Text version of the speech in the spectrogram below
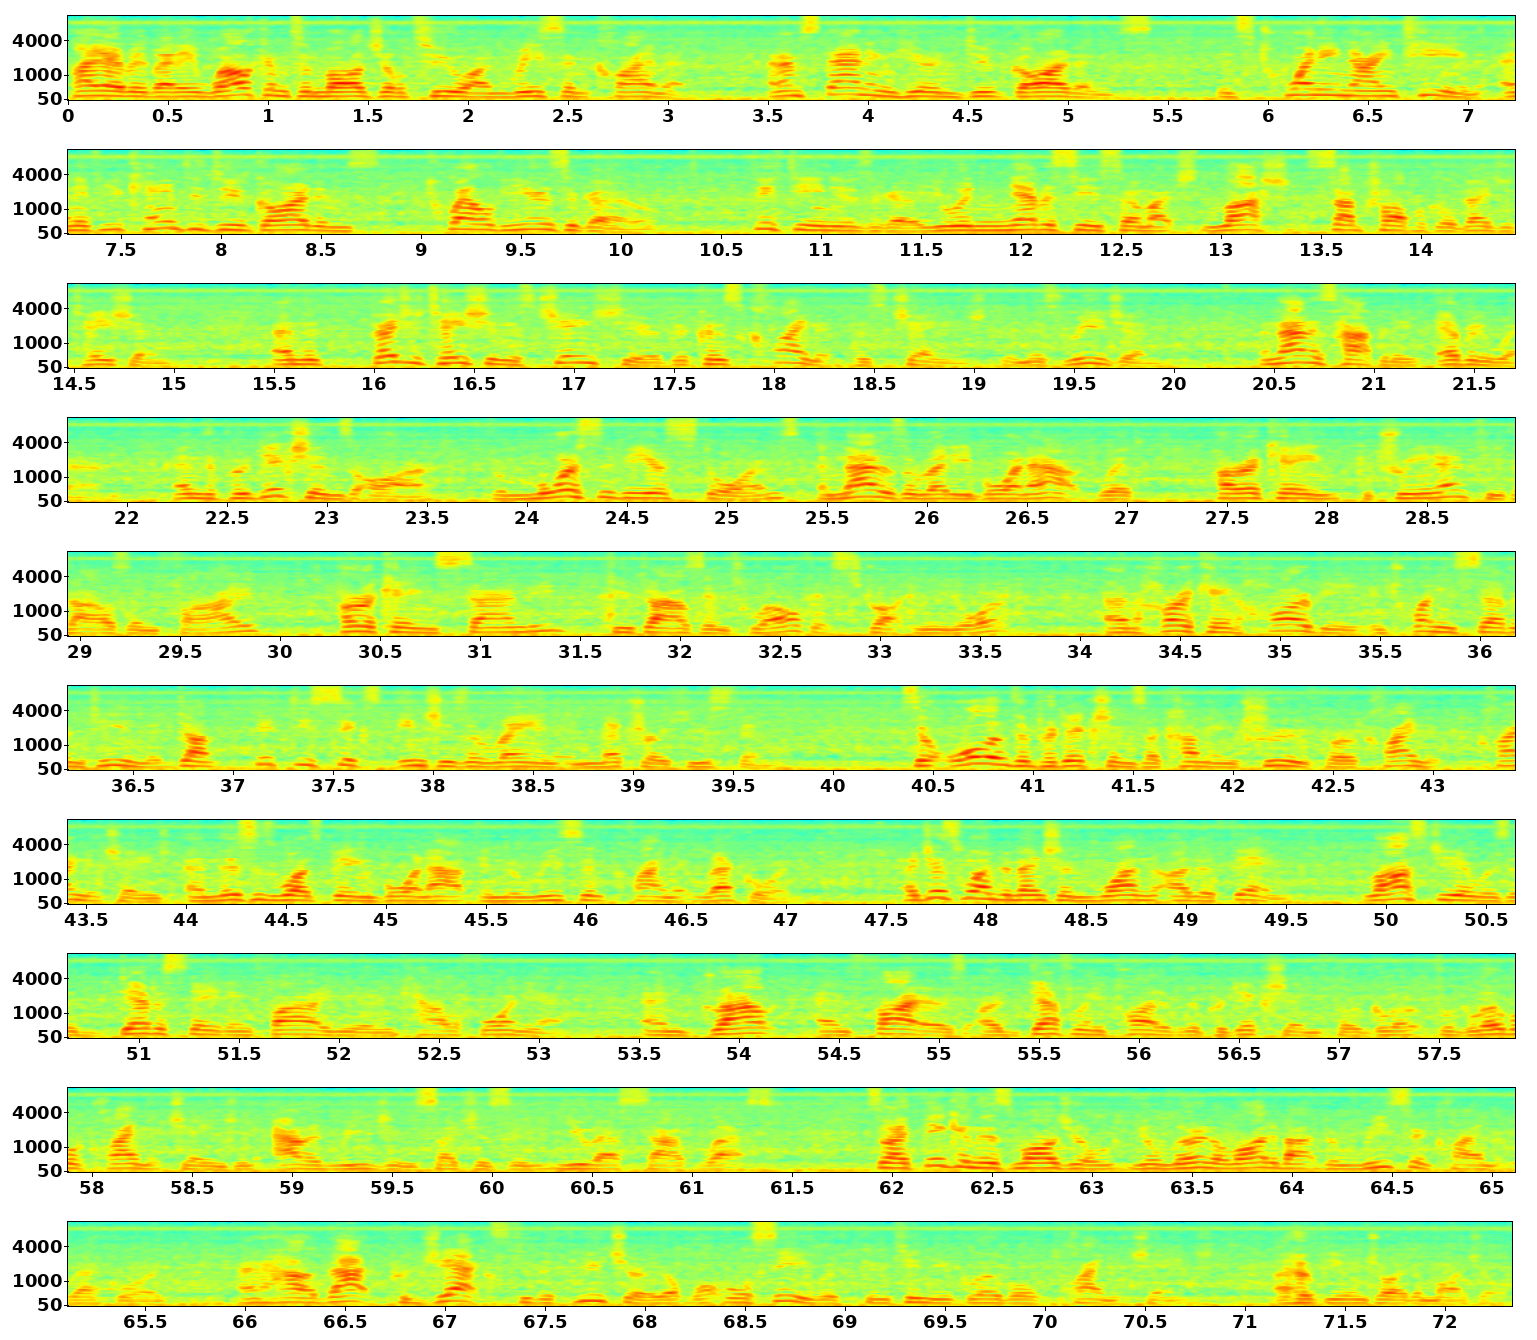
Hi everybody, welcome to Module 2 on recent climate. And I'm standing here in Duke Gardens. It's 2019 and if you came to Duke Gardens 12 years ago, 15 years ago, you would never see so much lush subtropical vegetation. And the vegetation has changed here because climate has changed in this region. And that is happening everywhere. And the predictions are for more severe storms, and that is already borne out with Hurricane Katrina 2005, Hurricane Sandy 2012 that struck New York, and Hurricane Harvey in 2017 that dumped 56 inches of rain in Metro Houston. So all of the predictions are coming true for climate, climate change, and this is what's being borne out in the recent climate record. I just wanted to mention one other thing. Last year was a devastating fire year in California, and drought and fires are definitely part of the prediction for, glo for global climate change in arid regions such as the US Southwest. So I think in this module you'll learn a lot about the recent climate record and how that projects to the future what we'll see with continued global climate change. I hope you enjoy the module.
